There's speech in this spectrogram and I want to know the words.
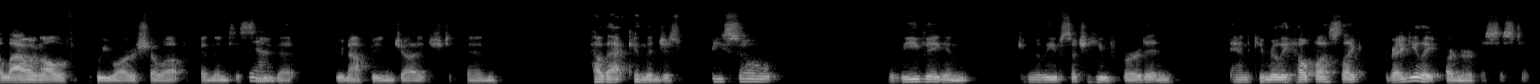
allowing all of who you are to show up and then to see yeah. that you're not being judged and how that can then just be so relieving and can relieve such a huge burden and can really help us like regulate our nervous system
